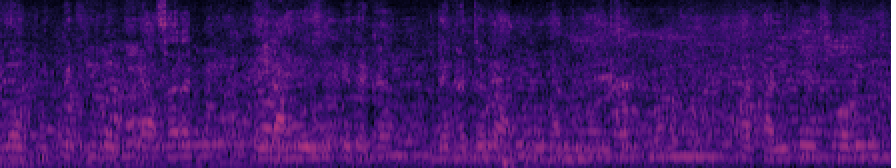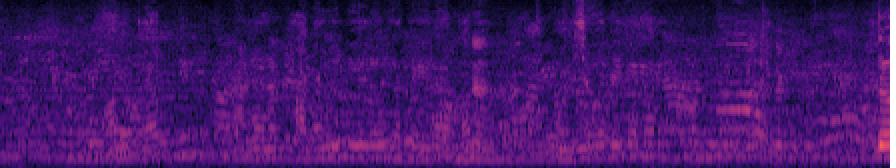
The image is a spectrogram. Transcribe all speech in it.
এবং প্রত্যেকটি লোকই আশা রাখবে এই রাম মন্দিরকে দেখা দেখার জন্য আগ্রহ থাকবে মানুষের। আর কালীপুর স্পোর্টিং ভালো ক্লাব এবং আগামী দিনেও যাতে এরা ভালো পরিষেবা দিতে পারে। তো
